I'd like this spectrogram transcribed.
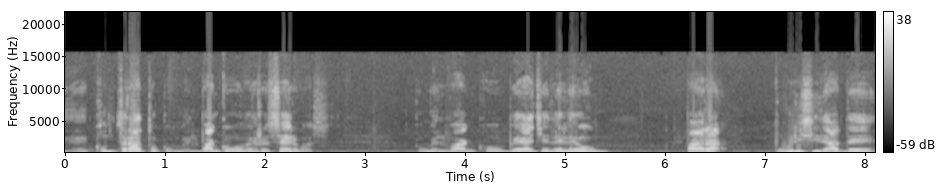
eh, contrato con el Banco de Reservas, con el Banco BHD León, para publicidad de,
